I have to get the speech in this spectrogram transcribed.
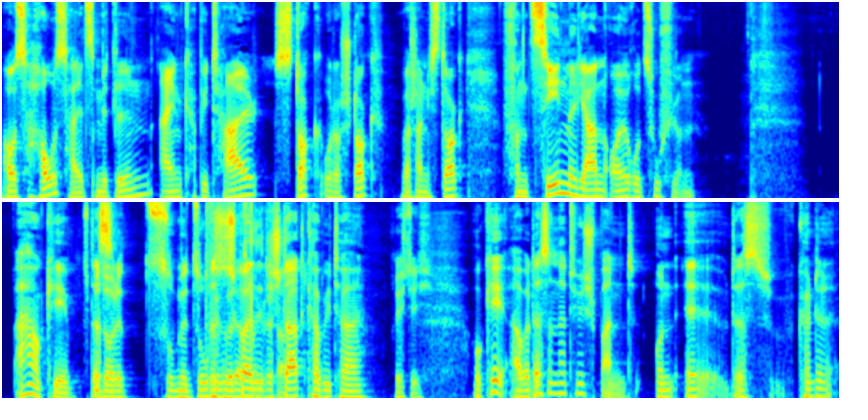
aus Haushaltsmitteln einen Kapitalstock oder Stock, wahrscheinlich Stock, von 10 Milliarden Euro zuführen. Ah, okay. Das bedeutet, so mit so das viel ist würde quasi das. Startkapital. Richtig. Okay, aber das ist natürlich spannend. Und äh, das könnte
